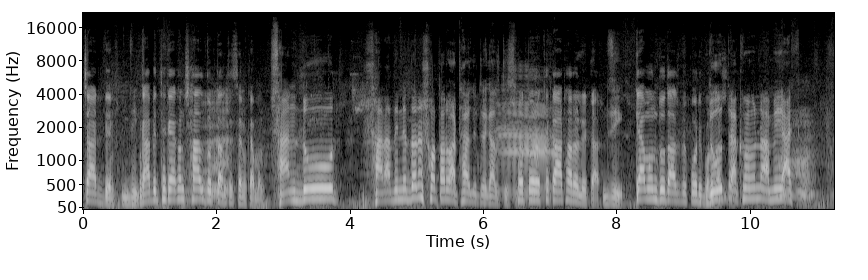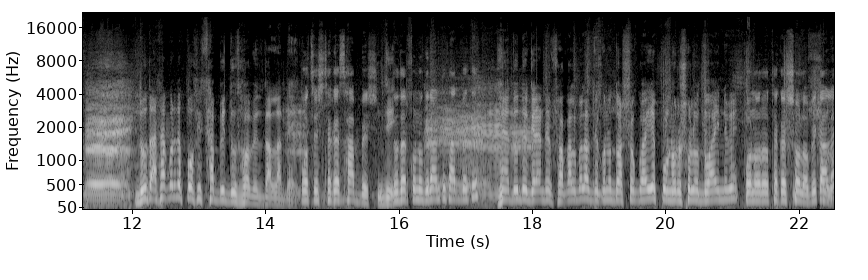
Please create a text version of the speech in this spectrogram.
চার দিন। জি। গাভীর থেকে এখন শাল দুধ টানতেছেন কেমন? সান দুধ সারাদিনের ধরেন সতেরো আঠারো লিটার গালতেছে। সতেরো থেকে আঠারো লিটার। জি। কেমন দুধ আসবে পরিপূর্ণ? দুধ এখন আমি আজ- দুধ আশা করি যে পঁচিশ ছাব্বিশ দুধ হবে দুধ আল্লাহ দেয়। পঁচিশ থেকে ছাব্বিশ। জি। দুধের কোনো গ্যারান্টি থাকবে কি? হ্যাঁ দুধের গ্যারান্টি সকালবেলা যে কোনো দর্শক গাইয়ে পনেরো ষোলো দোয়াই নেবে। পনেরো থেকে ষোলো বিকালে?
